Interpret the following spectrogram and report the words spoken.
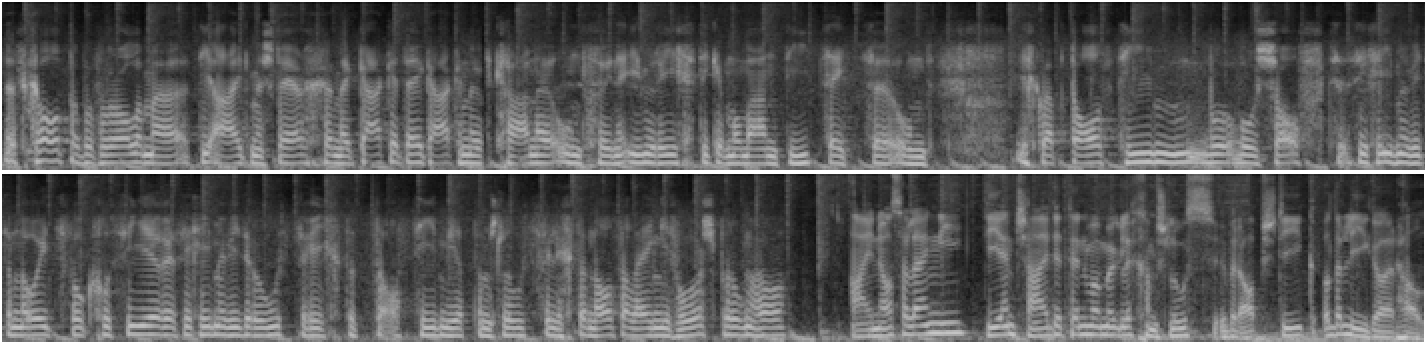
Es geht aber vor allem auch die eigenen Stärken gegen den Gegner zu kennen und können im richtigen Moment einzusetzen. Und ich glaube, das Team, das es schafft, sich immer wieder neu zu fokussieren, sich immer wieder auszurichten, das Team wird am Schluss vielleicht eine Nasenlänge Vorsprung haben. Eine Nasenlänge, die entscheidet dann womöglich am Schluss über Abstieg oder Ligaerhalt.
